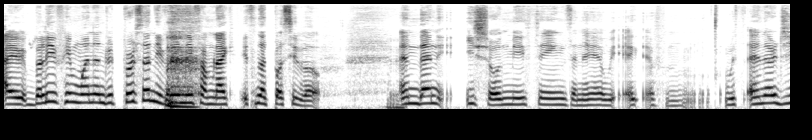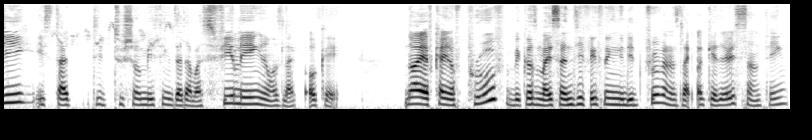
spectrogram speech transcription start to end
I believe him 100%, even if I'm like, it's not possible. Yeah. And then he showed me things, and uh, uh, um, with energy, he started to show me things that I was feeling, and I was like, okay, now I have kind of proof because my scientific thing needed proof, and I was like, okay, there is something,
